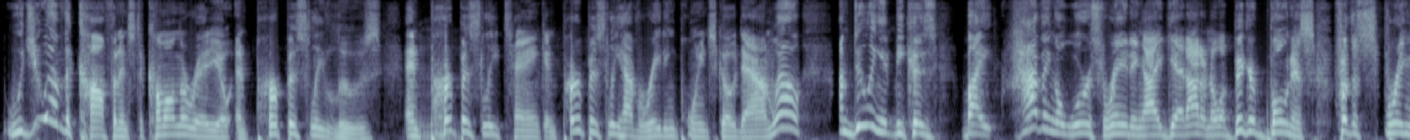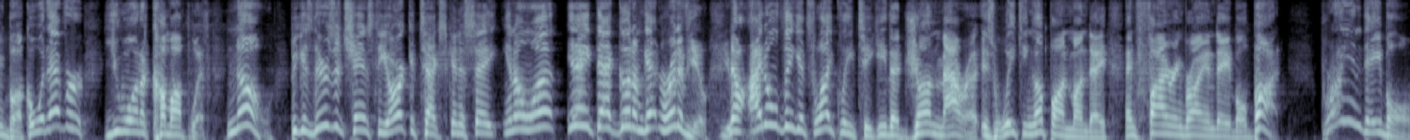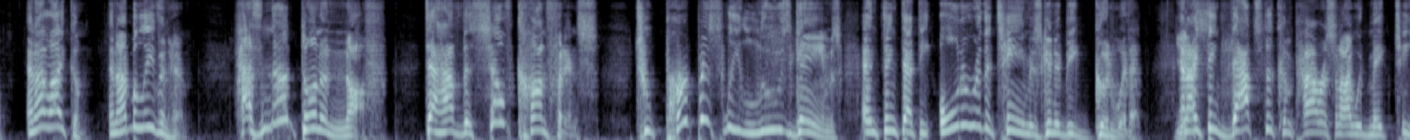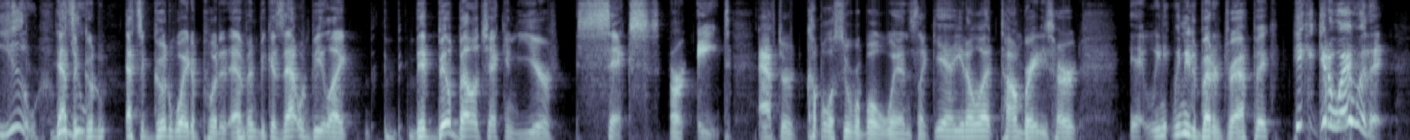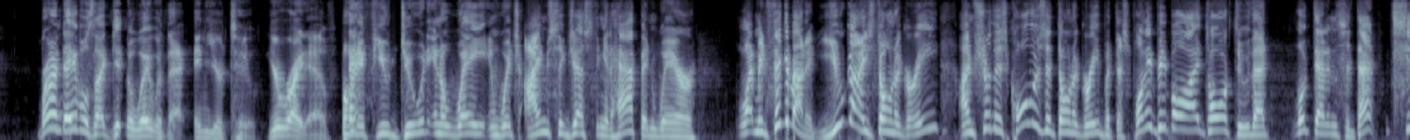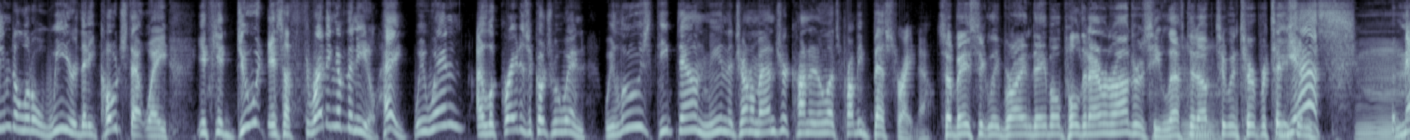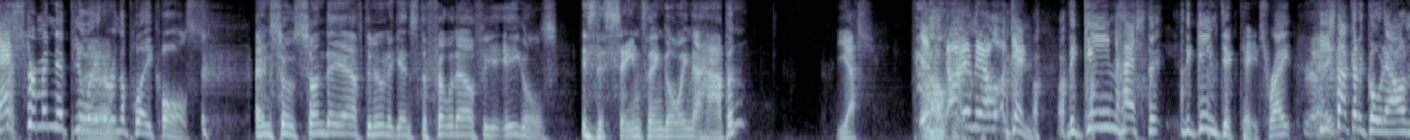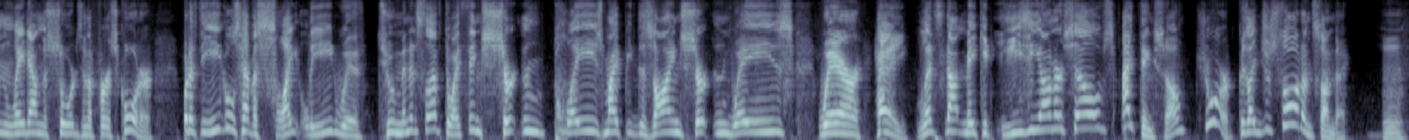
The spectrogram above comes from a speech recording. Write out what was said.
would you have the confidence to come on the radio and purposely lose and mm-hmm. purposely tank and purposely have rating points go down? Well, I'm doing it because by having a worse rating, I get, I don't know, a bigger bonus for the spring book or whatever you want to come up with. No, because there's a chance the architect's going to say, you know what? It ain't that good. I'm getting rid of you. Now, I don't think it's likely, Tiki, that John Mara is waking up on Monday and firing Brian Daboll. But Brian Daboll, and I like him and I believe in him, has not done enough to have the self confidence to purposely lose games and think that the owner of the team is going to be good with it. And I think that's the comparison I would make to you. That's a you- good. That's a good way to put it, Evan, because that would be like Bill Belichick in year six or eight after a couple of Super Bowl wins. Like, yeah, you know what? Tom Brady's hurt. Eh, we we need a better draft pick. He could get away with it. Brian Daboll's not getting away with that in year two. You're right, Ev. But if you do it in a way in which I'm suggesting it happen, where, well, I mean, think about it. You guys don't agree. I'm sure there's callers that don't agree, but there's plenty of people I talk to that looked at it and said, that seemed a little weird that he coached that way. If you do it, it's a threading of the needle. Hey, we win. I look great as a coach. We win. We lose. Deep down, me and the general manager kind of know that's probably best right now. So basically, Brian Daboll pulled an Aaron Rodgers. He left it up mm. to interpretation. Yes. The master manipulator in the play calls. And so Sunday afternoon against the Philadelphia Eagles, is the same thing going to happen? Yes. If- oh. I mean, again, the game has to. The game dictates, right? He's not going to go down and lay down the swords in the first quarter. But if the Eagles have a slight lead with two minutes left, do I think certain plays might be designed certain ways where, hey, let's not make it easy on ourselves? I think so, sure, because I just saw it on Sunday. Hmm.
